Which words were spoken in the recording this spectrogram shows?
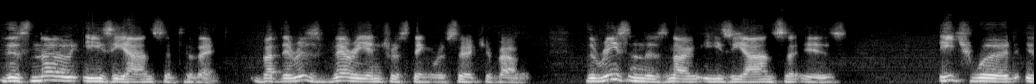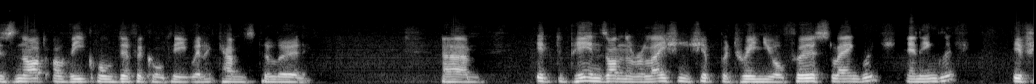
There's no easy answer to that, but there is very interesting research about it. The reason there's no easy answer is each word is not of equal difficulty when it comes to learning. Um, it depends on the relationship between your first language and English. If,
